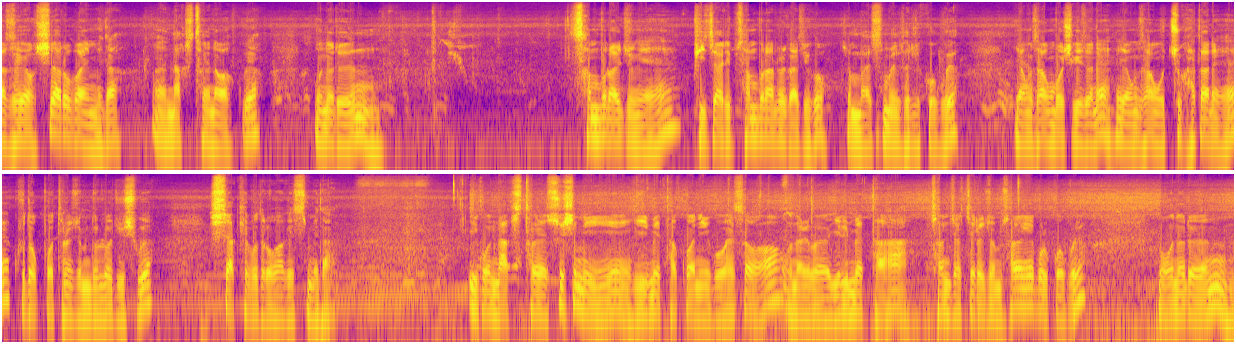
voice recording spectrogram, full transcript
안녕하세요. 시아로바입니다. 어, 낚시터에 나왔고요. 오늘은 3분할 중에 비자립 3분할을 가지고 좀 말씀을 드릴 거고요. 영상 보시기 전에 영상 우측 하단에 구독 버튼을 좀 눌러주시고요. 시작해 보도록 하겠습니다. 이곳 낚시터의 수심이 2m권이고 해서 오늘 그 1m 전자재를 좀 사용해 볼 거고요. 오늘은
